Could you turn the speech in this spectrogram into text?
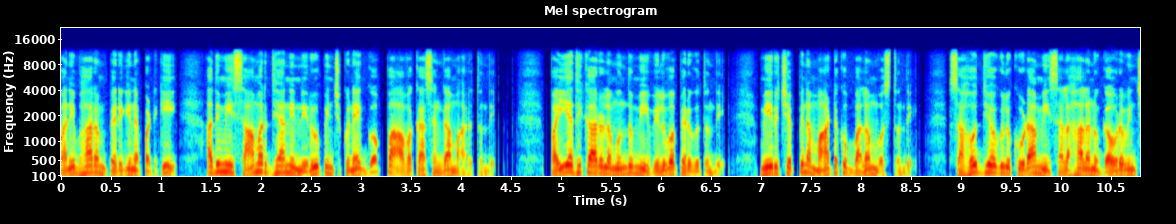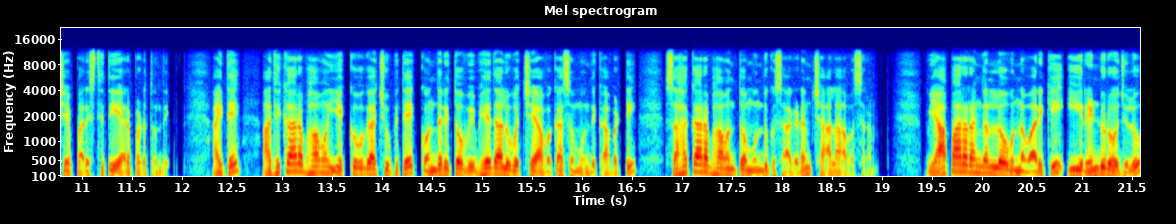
పనిభారం పెరిగినప్పటికీ అది మీ సామర్థ్యాన్ని నిరూపించుకునే గొప్ప అవకాశంగా మారుతుంది. పై అధికారుల ముందు మీ విలువ పెరుగుతుంది. మీరు చెప్పిన మాటకు బలం వస్తుంది. సహోద్యోగులు కూడా మీ సలహాలను గౌరవించే పరిస్థితి ఏర్పడుతుంది. అయితే అధికారభావం ఎక్కువగా చూపితే కొందరితో విభేదాలు వచ్చే అవకాశం ఉంది కాబట్టి సహకారభావంతో ముందుకు సాగడం చాలా అవసరం. వ్యాపార రంగంలో ఉన్నవారికి ఈ రెండు రోజులు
